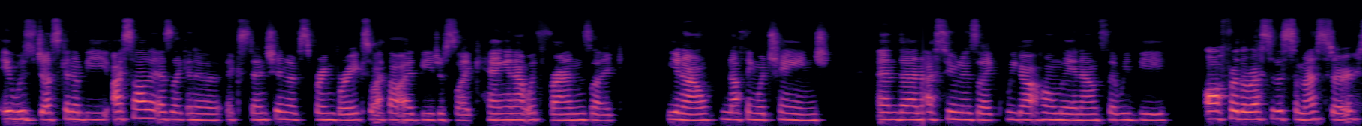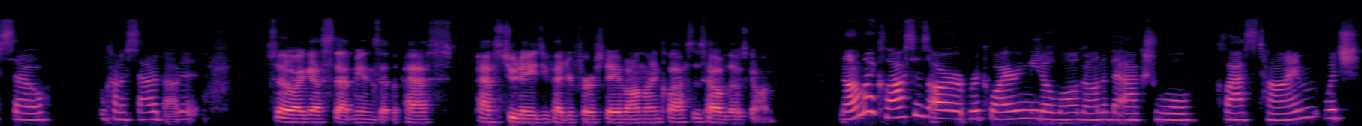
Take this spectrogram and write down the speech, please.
it was just going to be i saw it as like an uh, extension of spring break so i thought i'd be just like hanging out with friends like you know nothing would change. And then as soon as like we got home they announced that we'd be off for the rest of the semester. So I'm kind of sad about it. So I guess that means that the past past two days you've had your first day of online classes. How have those gone? None of my classes are requiring me to log on at the actual class time, which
